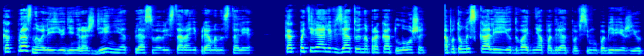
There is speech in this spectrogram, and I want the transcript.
как праздновали ее день рождения, отплясывая в ресторане прямо на столе, как потеряли взятую на прокат лошадь, а потом искали ее два дня подряд по всему побережью,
